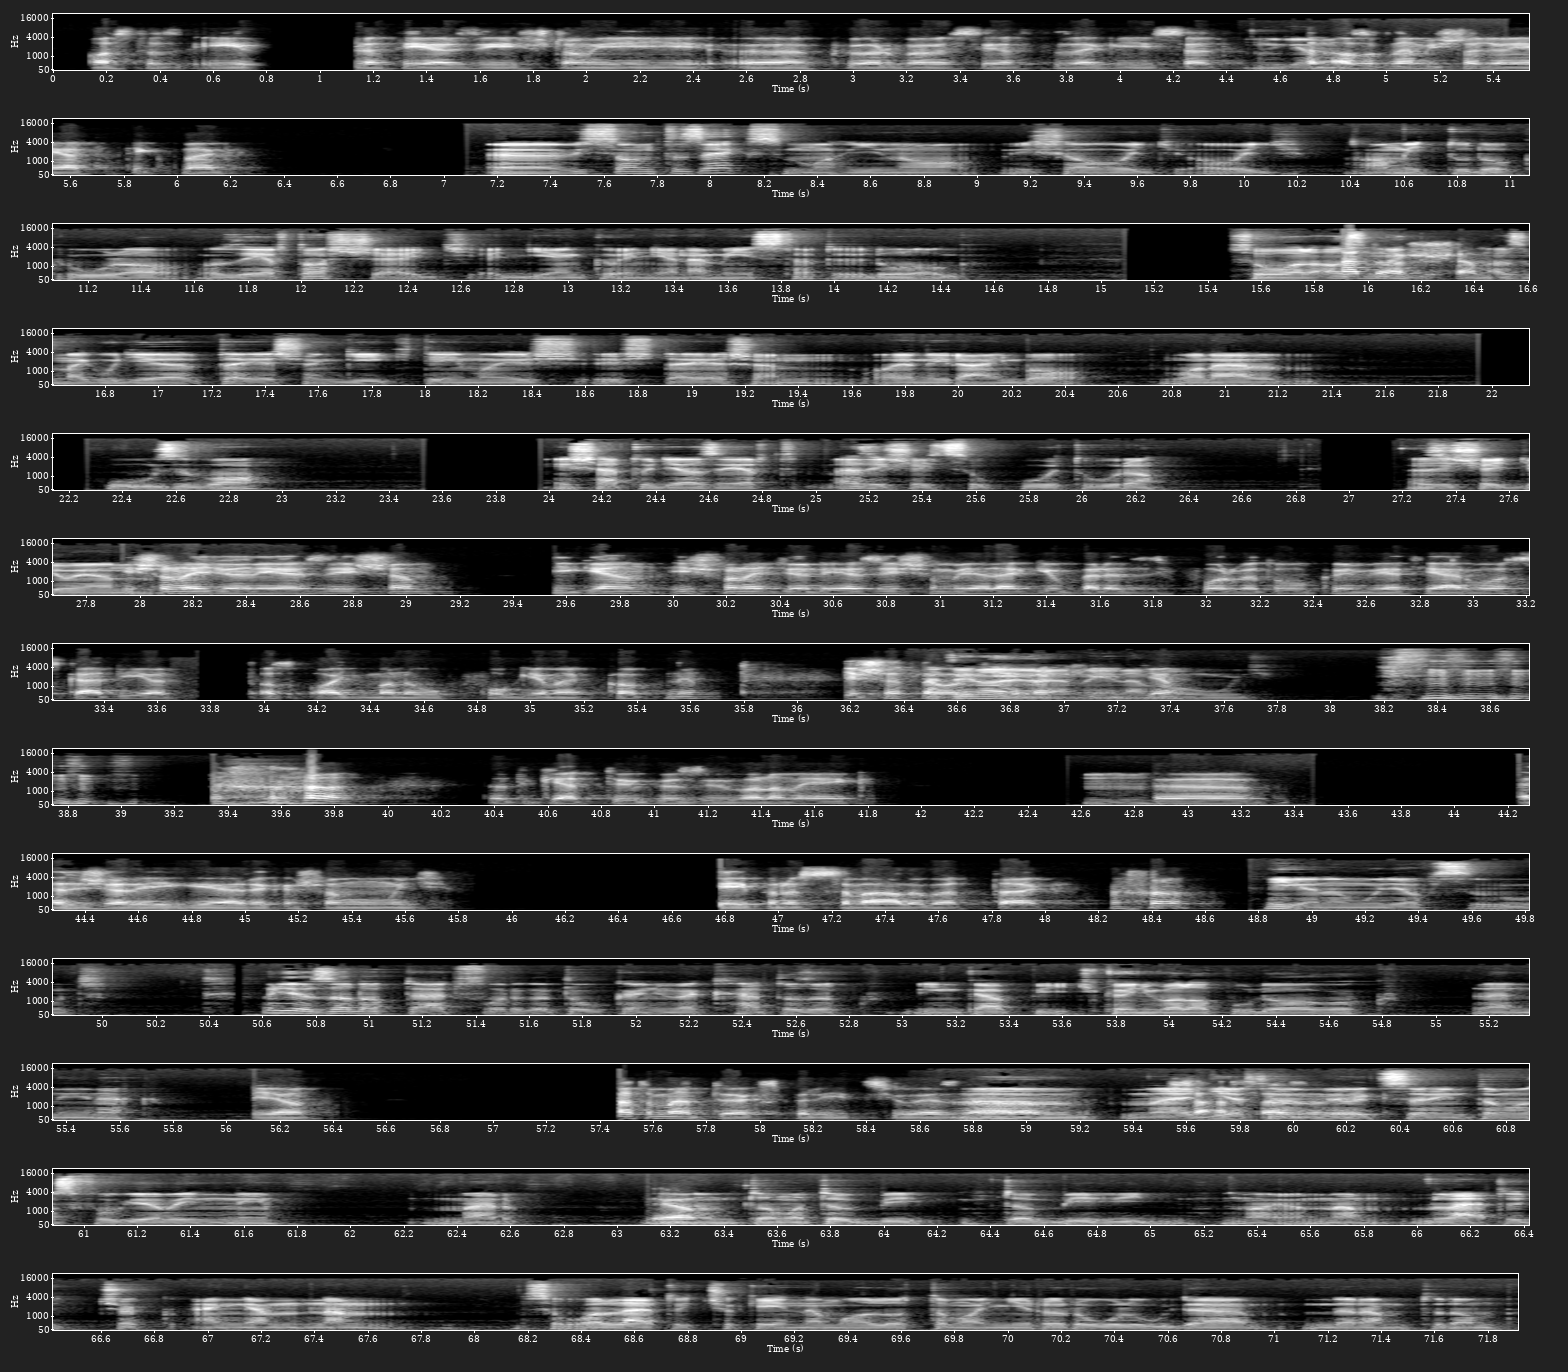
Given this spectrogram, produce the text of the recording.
azt az életérzést, ami uh, körbeveszi ezt az egészet. Igen. Tehát azok nem is nagyon értetik meg. Viszont az Ex Machina is, ahogy, ahogy amit tudok róla, azért az se egy, egy ilyen könnyen emészthető dolog. Szóval az, hát meg, az, az meg ugye teljesen geek téma, és, és teljesen olyan irányba van el húzva. És hát ugye azért ez is egy szubkultúra. Ez is egy olyan... És van egy olyan érzésem, igen, és van egy olyan érzésem, hogy a legjobb eredeti forgatókönyvért jár Oscar díjat, az agymanók fogja megkapni. És hát, hát én nagyon remélem amúgy. Tehát a kettő közül valamelyik. Uh-huh. Ez is elég érdekes amúgy. Szépen összeválogatták. Igen, amúgy abszolút. Ugye az adaptált forgatókönyvek, hát azok inkább így könyvalapú dolgok lennének. Ja. Hát a mentő expedíció, ez nálam Egyértelmű, hogy szerintem az fogja vinni, mert ja. nem tudom, a többi, többi így nagyon nem, lehet, hogy csak engem nem, szóval lehet, hogy csak én nem hallottam annyira róluk, de, de nem tudom.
